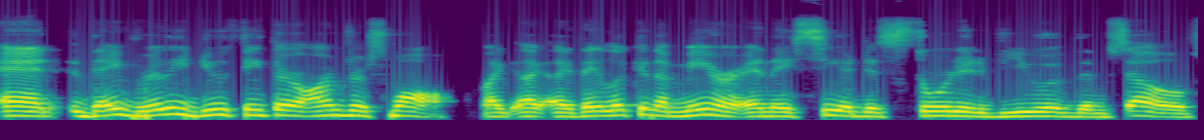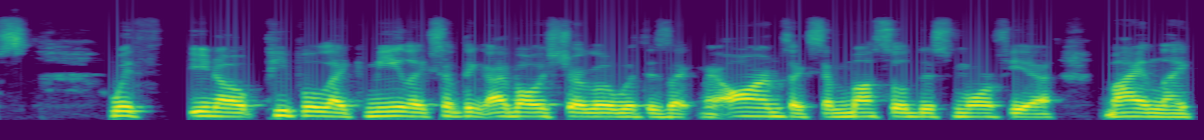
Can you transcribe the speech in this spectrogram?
And they really do think their arms are small. Like, like, like they look in the mirror and they see a distorted view of themselves with you know people like me like something i've always struggled with is like my arms like some muscle dysmorphia mine like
